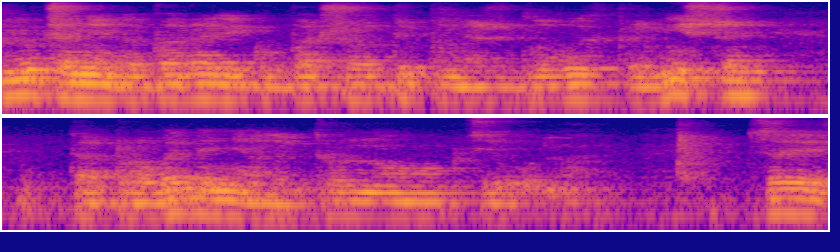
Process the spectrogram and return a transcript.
Включення до переліку першого типу нежитлових приміщень та проведення електронного аукціону. Це,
